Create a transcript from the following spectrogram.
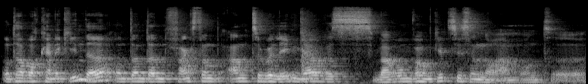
und habe auch keine Kinder und dann, dann fangst du dann an zu überlegen, ja, was, warum, warum gibt es diese Norm? Und äh,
